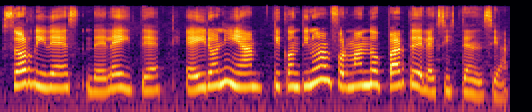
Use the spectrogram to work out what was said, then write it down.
sordidez, deleite e ironía que continúan formando parte de la existencia,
